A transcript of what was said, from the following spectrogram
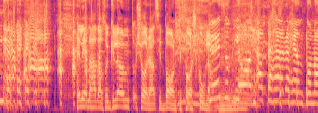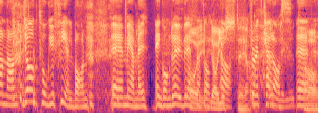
nej. Helena hade alltså glömt att köra sitt barn till förskolan. Jag är så glad att det här har hänt någon annan. Jag tog ju fel barn eh, med mig en gång. Det har jag ju berättat Oj, om. ja, just det, ja. Från ett kalas. Eh, Ja.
